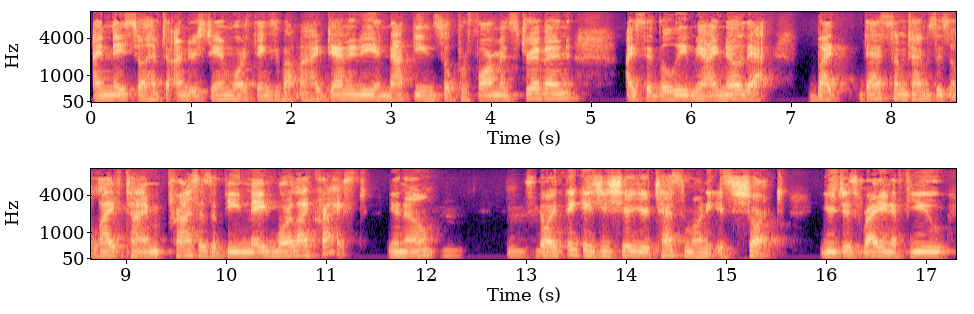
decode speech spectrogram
I may still have to understand more things about my identity and not being so performance driven. I said, believe me, I know that. But that sometimes is a lifetime process of being made more like Christ, you know? Mm-hmm. Mm-hmm. So I think as you share your testimony, it's short. You're just writing a few.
